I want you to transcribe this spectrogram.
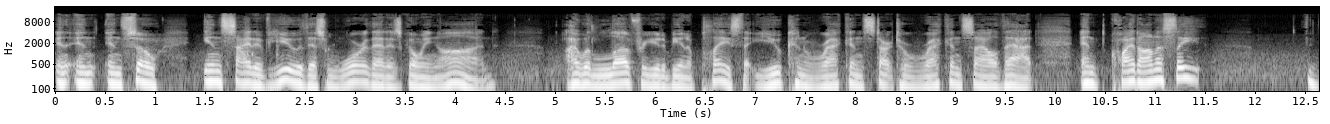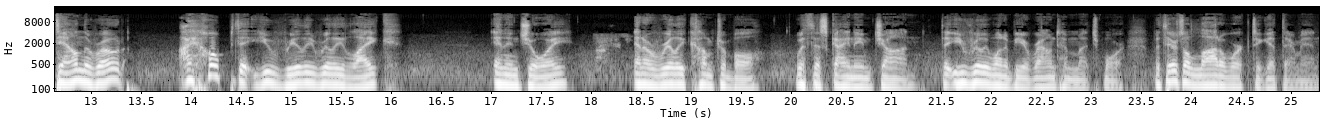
And, and, and so inside of you, this war that is going on, I would love for you to be in a place that you can recon, start to reconcile that. And quite honestly, down the road, I hope that you really, really like and enjoy and are really comfortable with this guy named John. That you really want to be around him much more. But there's a lot of work to get there, man.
